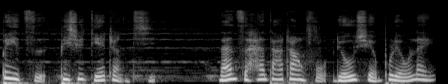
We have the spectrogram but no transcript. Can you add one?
被子必须叠整齐，男子汉大丈夫流血不流泪，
